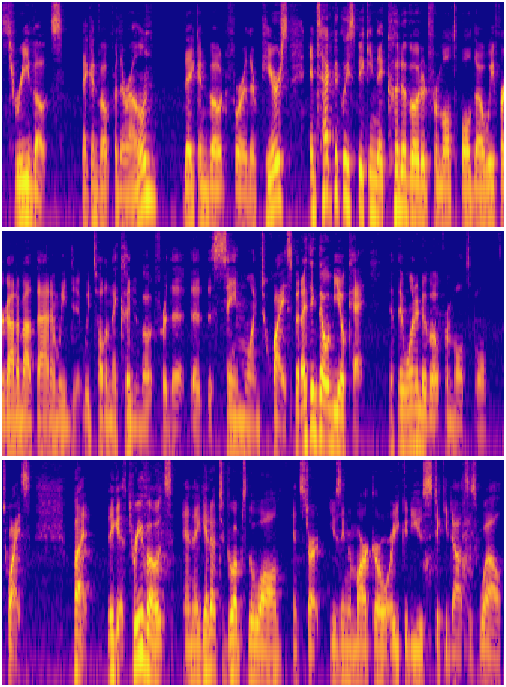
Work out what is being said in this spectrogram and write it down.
three votes. They can vote for their own, they can vote for their peers. And technically speaking, they could have voted for multiple, though we forgot about that and we we told them they couldn't vote for the, the the same one twice. But I think that would be okay if they wanted to vote for multiple twice. But they get three votes and they get it to go up to the wall and start using a marker, or you could use sticky dots as well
